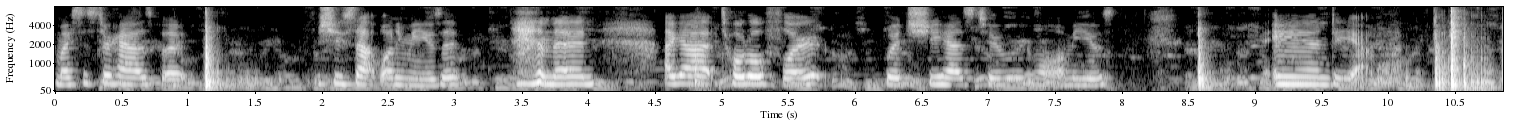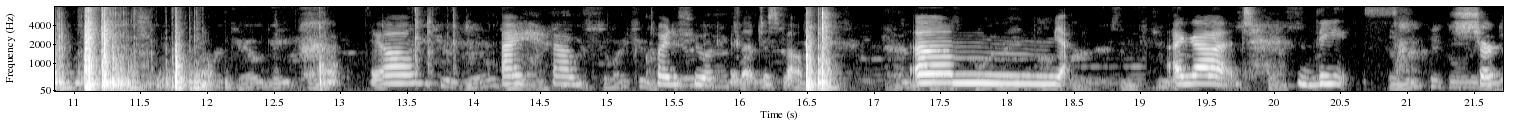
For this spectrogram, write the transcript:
my sister has, but she stopped letting me use it, and then I got Total Flirt, which she has too, and won't let me use, and yeah. Yeah, I have quite a few up here that just fell. Um, yeah. I got the shirt.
